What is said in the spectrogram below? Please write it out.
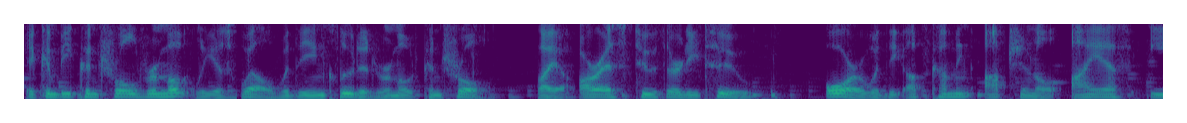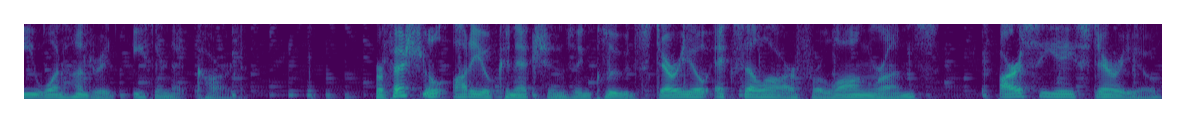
It can be controlled remotely as well with the included remote control via RS-232 or with the upcoming optional IFE100 Ethernet card. Professional audio connections include stereo XLR for long runs, RCA stereo,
